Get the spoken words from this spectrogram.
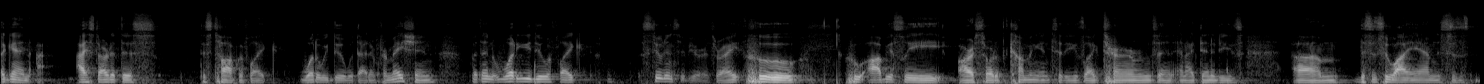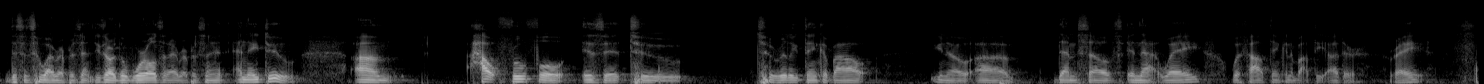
again, I started this, this talk with like, what do we do with that information? But then what do you do with like students of yours, right? Who, who obviously are sort of coming into these like terms and, and identities um, this is who I am, this is, this is who I represent, these are the worlds that I represent, and they do. Um, how fruitful is it to, to really think about, you know, uh, themselves in that way without thinking about the other, right?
